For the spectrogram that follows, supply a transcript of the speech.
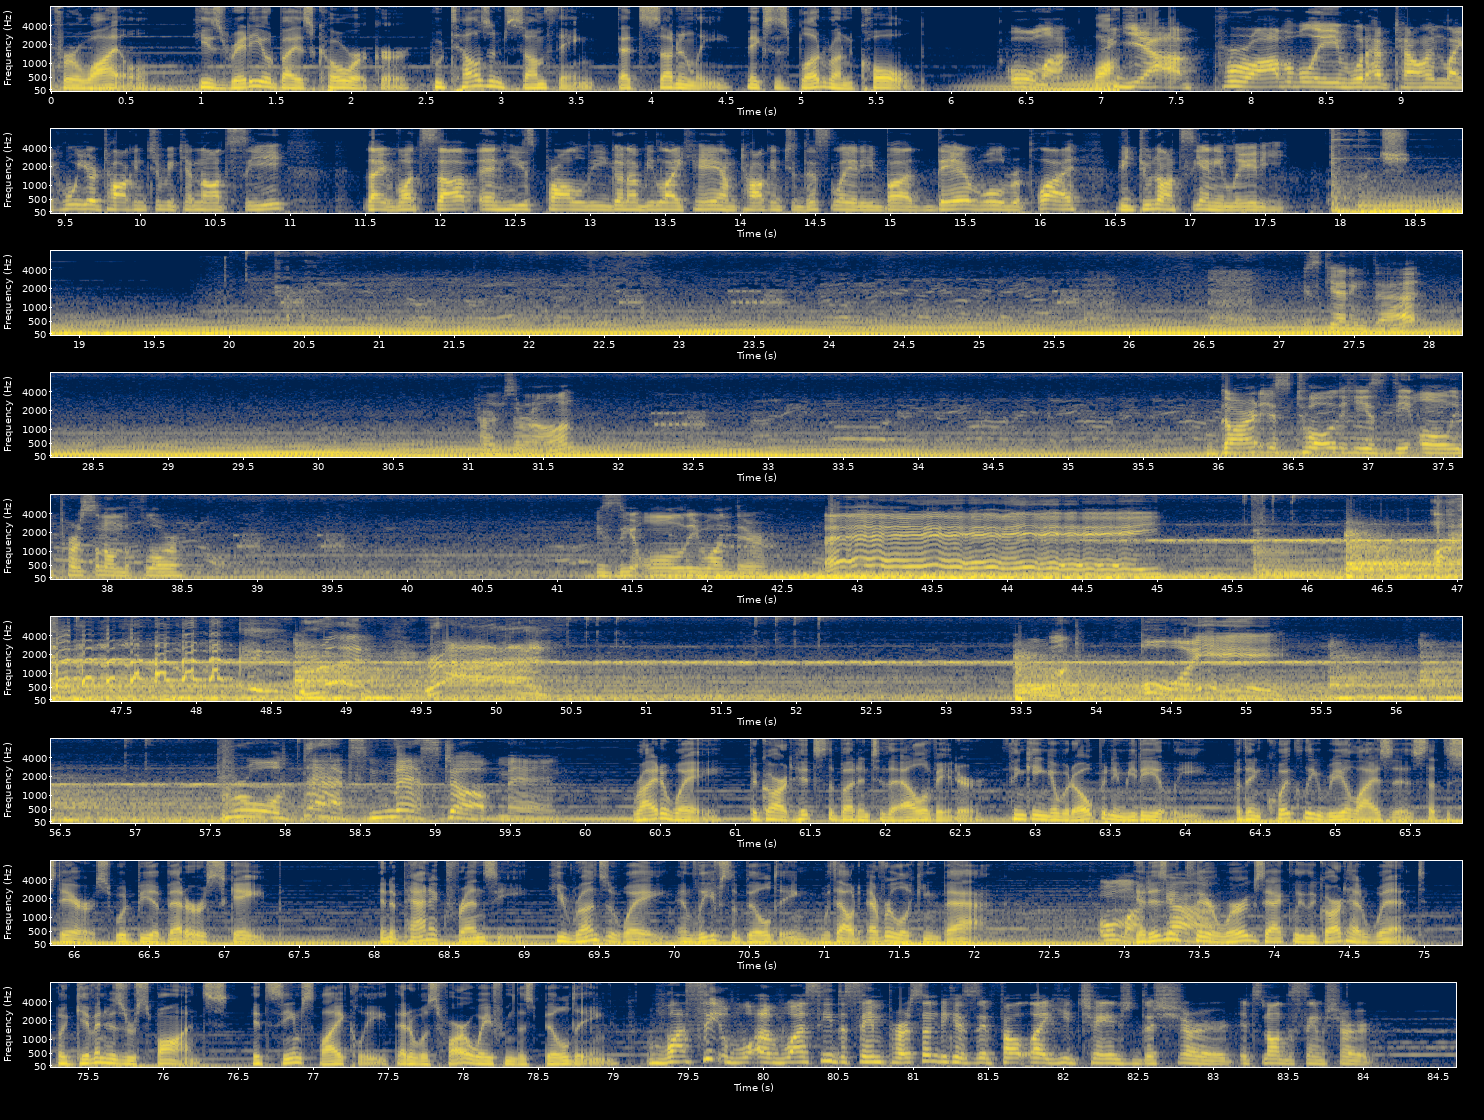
For a while, he is radioed by his coworker who tells him something that suddenly makes his blood run cold. Oh my. Wow. Yeah, probably would have tell him like who you're talking to. We cannot see. Like what's up, and he's probably gonna be like, "Hey, I'm talking to this lady," but there will reply, "We do not see any lady." He's getting that. Turns around. Guard is told he's the only person on the floor. He's the only one there. Hey! run! Run! Oh my boy! Bro, that's messed up, man. Right away, the guard hits the button to the elevator, thinking it would open immediately, but then quickly realizes that the stairs would be a better escape. In a panic frenzy, he runs away and leaves the building without ever looking back. Oh my It isn't God. clear where exactly the guard had went, but given his response, it seems likely that it was far away from this building. Was he was he the same person? Because it felt like he changed the shirt. It's not the same shirt.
